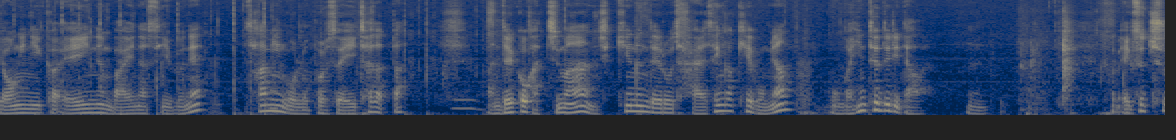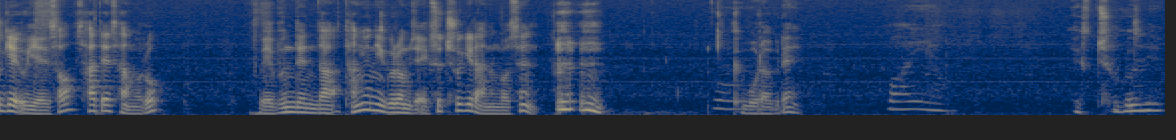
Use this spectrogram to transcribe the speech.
0이니까 a는 마이너스 2분의 3인 걸로 벌써 a 찾았다? 안 될 것 같지만 시키는 대로 잘 생각해 보면 뭔가 힌트들이 나와요. 음. x축에 의해서 4대 3으로 외분된다. 당연히 그럼 이제 x축이라는 것은 그 뭐라 그래? Y요. x축은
